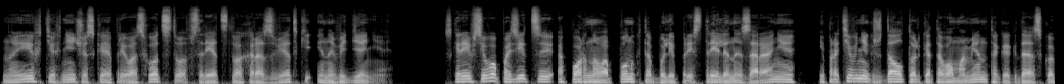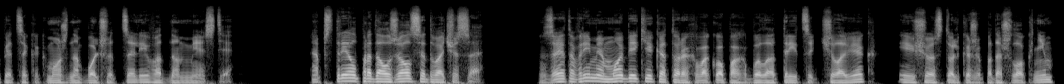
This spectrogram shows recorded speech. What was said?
но и их техническое превосходство в средствах разведки и наведения. Скорее всего, позиции опорного пункта были пристрелены заранее, и противник ждал только того момента, когда скопится как можно больше целей в одном месте. Обстрел продолжался два часа. За это время мобики, которых в окопах было 30 человек, и еще столько же подошло к ним,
